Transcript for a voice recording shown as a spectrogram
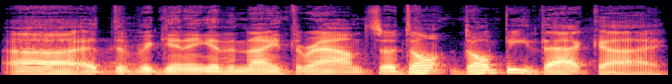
uh, oh, at the beginning of the ninth round. So don't don't be that guy.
